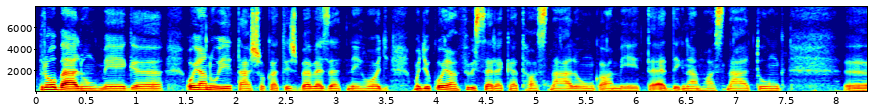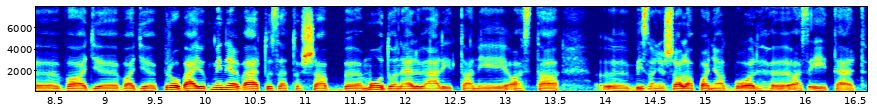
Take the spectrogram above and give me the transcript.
Próbálunk még olyan újításokat is bevezetni, hogy mondjuk olyan fűszereket használunk, amit eddig nem használtunk, vagy, vagy próbáljuk minél változatosabb módon előállítani azt a bizonyos alapanyagból az ételt.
